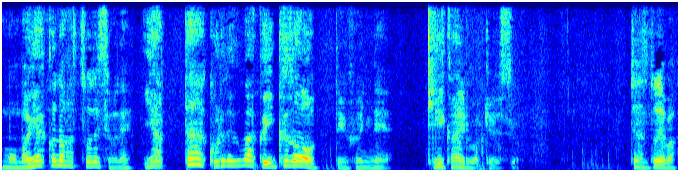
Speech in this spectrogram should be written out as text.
もう真逆の発想ですよね。やったこれでうまくいくぞっていう風にね切り替えるわけですよ。じゃあ例えば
